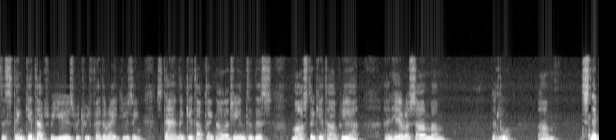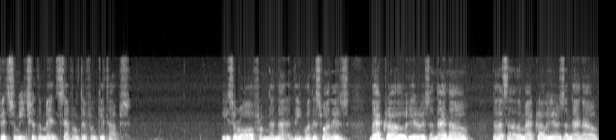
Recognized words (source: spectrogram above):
distinct GitHubs we use, which we federate using standard GitHub technology into this master GitHub here. And here are some um, little um, snippets from each of the several different GitHubs. These are all from the, the, well, this one is macro. Here is a nano. No, that's another macro. Here is a nano.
